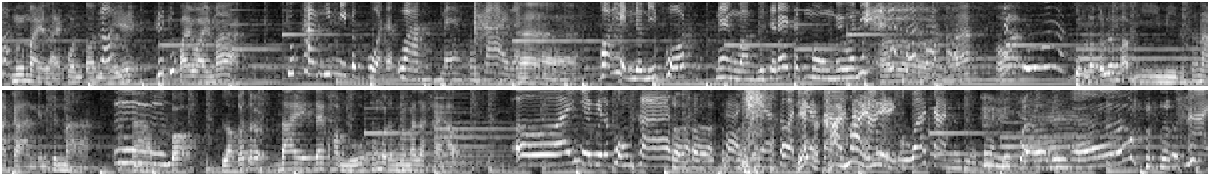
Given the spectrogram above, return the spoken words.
อๆมือใหม่หลายคนตอนนี้แล้วคือทุก ไปไวมาก ทุกครั้งที่มีประกวดอะวางแม่งต้องได้แล้วอ่าพอเห็นเดี๋ยวนี้โพสต์แม่งวางกูจะได้สักโมงไหมวะเนี่ยเออนะเพราะว่ากลุ่มเราก็เริ่มแบบมีมีพัฒนาการกันขึ้นมาอืม นะครับก็เราก็จะได้ได้ความรู้ทั้งหมดทั้งมวลมาจากใครครับ เอ้ยเฮียวีรพงศ์ค่ะสวัสดีค่ะเฮียสวัสดีเดี๋ยวจะขายไม่เลยรู้ว่าอาจารย์หนูอยู่สวัสดีค่ะสุดท้าย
